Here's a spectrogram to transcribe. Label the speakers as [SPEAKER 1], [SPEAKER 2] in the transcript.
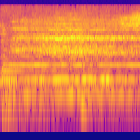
[SPEAKER 1] Peace.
